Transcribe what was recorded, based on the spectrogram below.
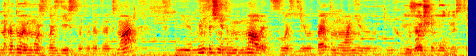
на которую может воздействовать вот эта тьма, и у них, точнее, это мало этой злости, и вот поэтому они их хуже... Больше мудрости.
